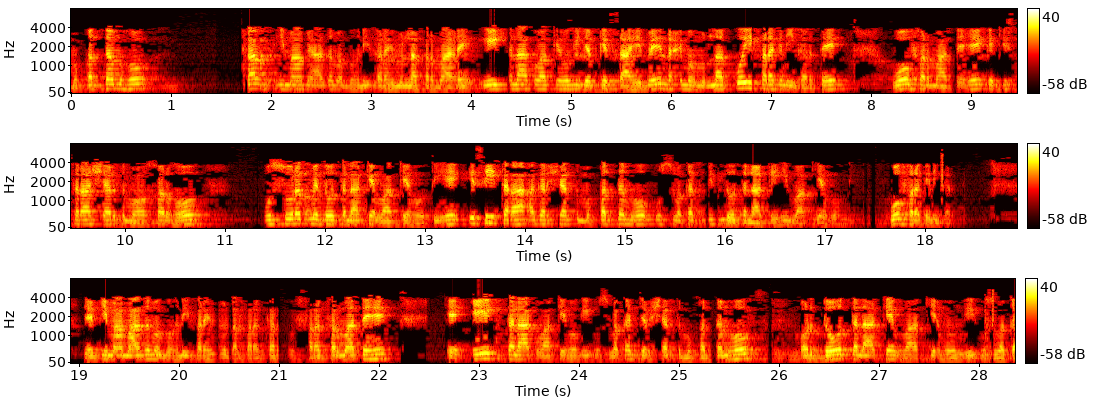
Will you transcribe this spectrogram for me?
مقدم ہو تب امام اعظم ابو حنیفہ رحم اللہ فرما رہے ایک طلاق واقع ہوگی جبکہ صاحبین رحم اللہ کوئی فرق نہیں کرتے۔ وہ فرماتے ہیں کہ جس طرح شرط مؤخر ہو، اس صورت میں دو طلاقیں واقع ہوتی ہیں۔ اسی طرح اگر شرط مقدم ہو، اس وقت بھی دو طلاقیں ہی واقع ہوں گی۔ وہ فرق نہیں کرتے۔ جبکہ امام اعظم ابو حنیفہ رحم اللہ فرق فرق فرماتے ہیں کہ ایک طلاق واقع ہوگی اس وقت جب شرط مقدم ہو اور دو طلاقیں واقع ہوں گی اس وقت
